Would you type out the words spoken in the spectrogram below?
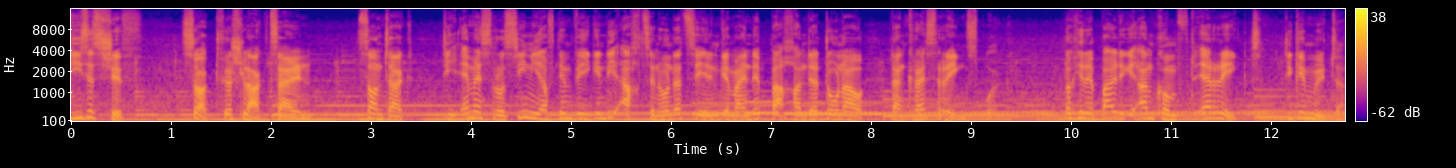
Dieses Schiff sorgt für Schlagzeilen. Sonntag die MS Rossini auf dem Weg in die 1800 Seelengemeinde Bach an der Donau, Landkreis Regensburg. Doch ihre baldige Ankunft erregt die Gemüter.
